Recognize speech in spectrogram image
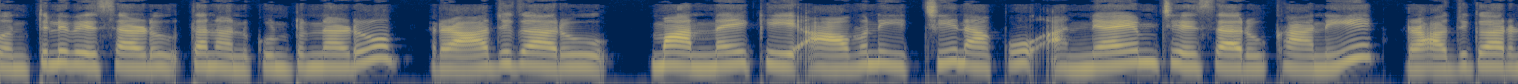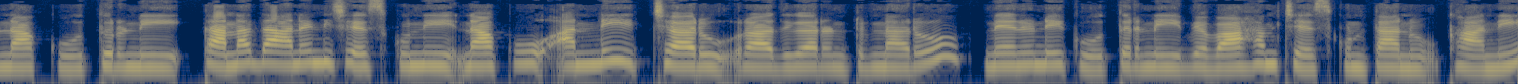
గొంతులు వేశాడు. తను అనుకుంటున్నాడు రాజుగారు మా అన్నయ్యకి ఆవుని ఇచ్చి నాకు అన్యాయం చేశారు. కానీ రాజుగారు నా కూతురుని తన దానిని చేసుకుని నాకు అన్నీ ఇచ్చారు. రాజుగారు అంటున్నారు నేను నీ కూతురిని వివాహం చేసుకుంటాను. కానీ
